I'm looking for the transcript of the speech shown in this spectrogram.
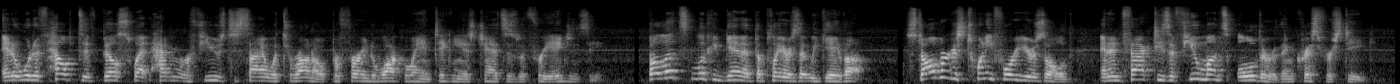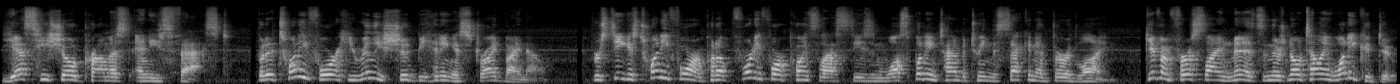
and it would have helped if Bill Sweatt hadn't refused to sign with Toronto, preferring to walk away and taking his chances with free agency. But let's look again at the players that we gave up. Stalberg is 24 years old, and in fact he's a few months older than Kris Versteeg. Yes, he showed promise and he's fast. But at 24, he really should be hitting his stride by now. Versteeg is 24 and put up 44 points last season while splitting time between the second and third line. Give him first line minutes and there's no telling what he could do.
